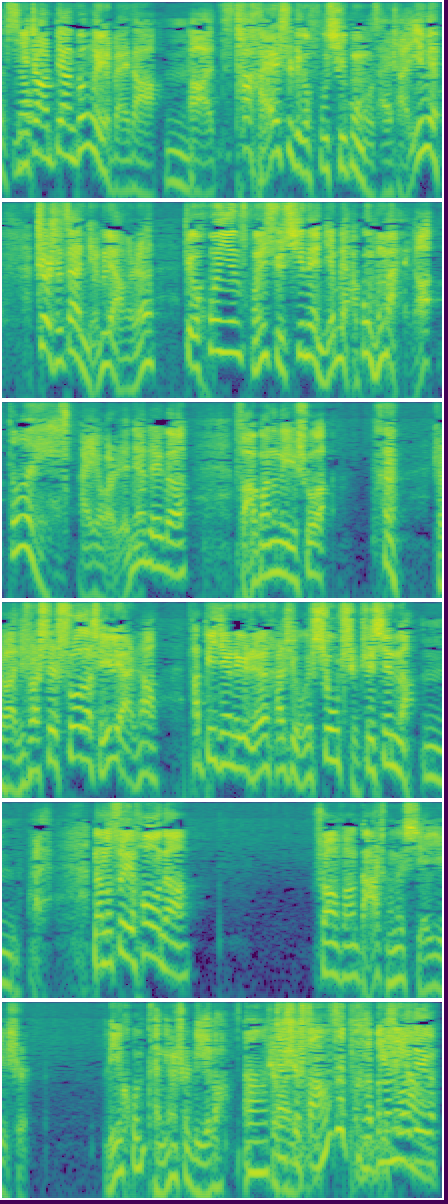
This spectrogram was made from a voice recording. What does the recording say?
你这样变更了也白搭，嗯啊，他还是这个夫妻共有财产，因为这是在你们两个人这个婚姻存续期内你们俩共同买的。对，哎呦，人家这个法官那么一说，哼，是吧？你说是说到谁脸上？他毕竟这个人还是有个羞耻之心呢。嗯哎，那么最后呢，双方达成的协议是，离婚肯定是离了啊，是但是房子可不能那样。你说这个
